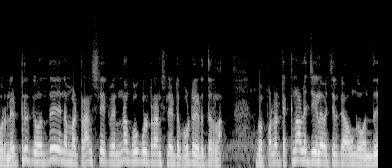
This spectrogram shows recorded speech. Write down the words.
ஒரு லெட்டருக்கு வந்து நம்ம டிரான்ஸ்லேட் வேணும்னா கூகுள் டிரான்ஸ்லேட்டை போட்டு எடுத்துடலாம். இப்போ பல டெக்னாலஜிகளை வச்சுருக்க அவங்க வந்து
